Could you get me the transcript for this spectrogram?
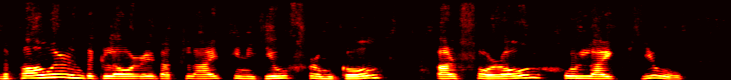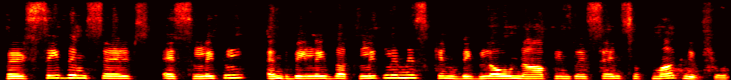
The power and the glory that light in you from God are for all who, like you, perceive themselves as little and believe that littleness can be blown up into a sense of magnitude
